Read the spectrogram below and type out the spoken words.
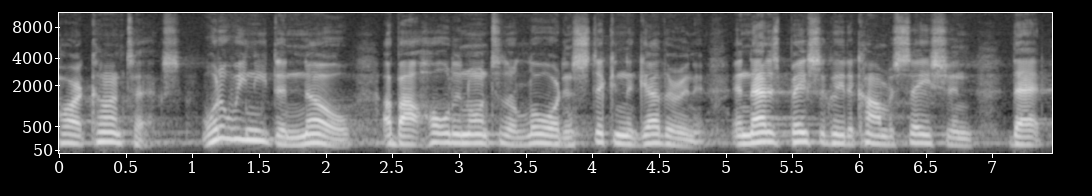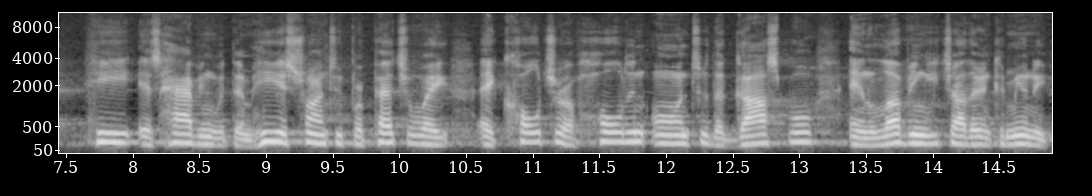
hard context. What do we need to know about holding on to the Lord and sticking together in it? And that is basically the conversation that he is having with them. He is trying to perpetuate a culture of holding on to the gospel and loving each other in community.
